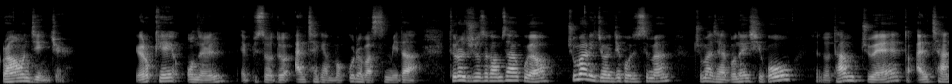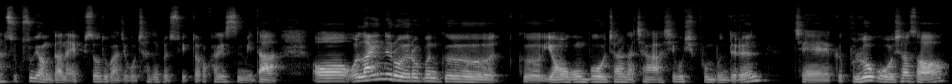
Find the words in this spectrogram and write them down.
ground ginger. 이렇게 오늘 에피소드 알차게 한번 꾸려봤습니다. 들어주셔서 감사하고요. 주말이죠. 이제 곧 있으면 주말 잘 보내시고 또 다음 주에 더 알찬 쑥쑥 영단의 에피소드 가지고 찾아뵐 수 있도록 하겠습니다. 어, 온라인으로 여러분 그, 그 영어 공부 저랑 같이 하시고 싶은 분들은 제 그 블로그 오셔서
